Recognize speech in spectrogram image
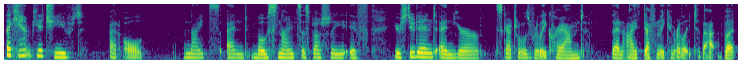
that can't be achieved at all nights and most nights, especially if you're a student and your schedule is really crammed, then I definitely can relate to that. But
